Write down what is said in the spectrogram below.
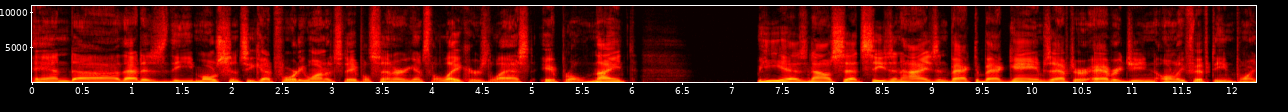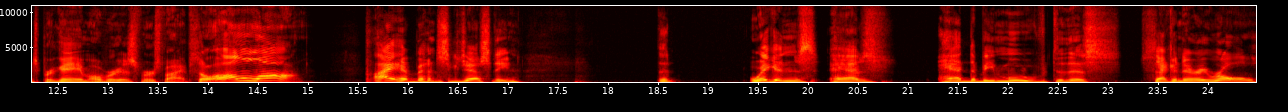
And uh, that is the most since he got 41 at Staples Center against the Lakers last April 9th. He has now set season highs in back to back games after averaging only 15 points per game over his first five. So, all along, I have been suggesting that Wiggins has had to be moved to this secondary role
